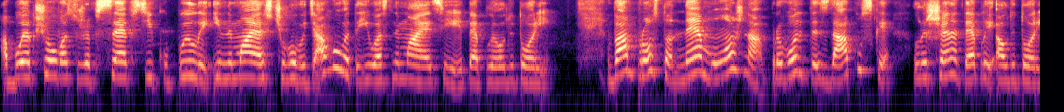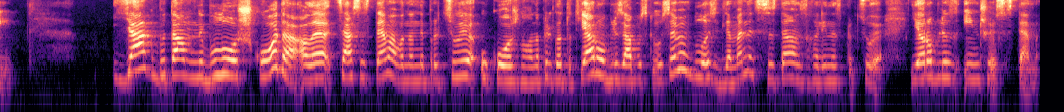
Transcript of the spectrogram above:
або якщо у вас вже все всі купили і немає з чого витягувати, і у вас немає цієї теплої аудиторії, вам просто не можна проводити запуски лише на теплій аудиторії. Як би там не було шкода, але ця система вона не працює у кожного. Наприклад, от я роблю запуски у себе в блозі, для мене ця система взагалі не спрацює. Я роблю з іншої системи.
